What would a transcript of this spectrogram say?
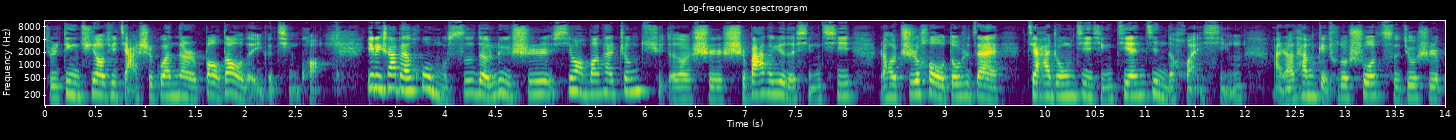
就是定期要去假释官那儿报道的一个情况。伊丽莎白·霍姆斯的律师希望帮他争取的是十八个月的刑期，然后之后都是在。家中进行监禁的缓刑啊，然后他们给出的说说辞就是，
